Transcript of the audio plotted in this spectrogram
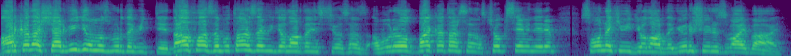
Arkadaşlar videomuz burada bitti. Daha fazla bu tarzda videolardan istiyorsanız abone olup like atarsanız çok sevinirim. Sonraki videolarda görüşürüz bay bay.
